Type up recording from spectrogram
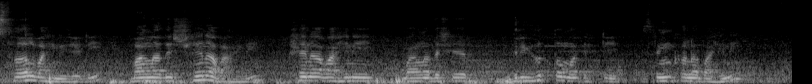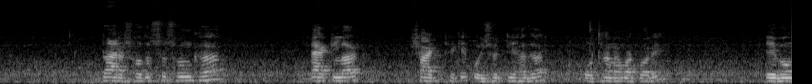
স্থল বাহিনী যেটি, বাংলাদেশ সেনাবাহিনী সেনাবাহিনী বাংলাদেশের বৃহত্তম একটি শৃঙ্খলা বাহিনী। তার সদস্য সংখ্যা এক লাখ ষাট থেকে পঁয়ষট্টি হাজার ওঠানামা করে এবং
